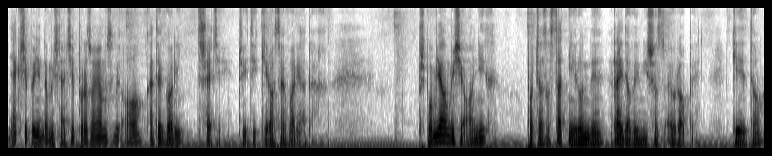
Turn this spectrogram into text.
Jak się pewnie domyślacie, porozmawiamy sobie o kategorii trzeciej, czyli tych kierowcach wariatach. Przypomniało mi się o nich podczas ostatniej rundy rajdowej Mistrzostw Europy, kiedy to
